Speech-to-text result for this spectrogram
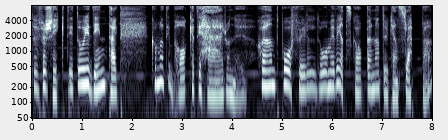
Du försiktigt och i din takt komma tillbaka till här och nu. Skönt påfylld och med vetskapen att du kan släppa,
